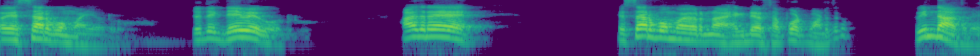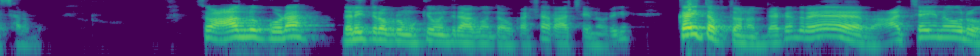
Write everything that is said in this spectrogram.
ಎಸ್. ಆರ್. ಬೊಮ್ಮಾಯಿ ಅವರು ಜೊತೆಗೆ ದೇವೇಗೌಡರು. ಆದರೆ ಎಸ್ ಆರ್ ಬೊಮ್ಮಾಯಿ ಅವ್ರನ್ನ ಹೆಗ್ಡೆ ಅವ್ರು ಸಪೋರ್ಟ್ ಮಾಡಿದ್ರು. ವಿನ್ ಆದರು ಎಸ್ ಆರ್ ಬೊಮ್ಮಾಯಿ ಸೊ ಆಗಲೂ ಕೂಡ ದಲಿತರೊಬ್ಬರು ಮುಖ್ಯಮಂತ್ರಿ ಆಗುವಂಥ ಅವಕಾಶ ರಾಜಯ್ಯನವರಿಗೆ ಕೈ ತಪ್ಪಿತು ಅನ್ನೋದು. ಯಾಕಂದರೆ ರಾಜಯ್ಯನವರು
